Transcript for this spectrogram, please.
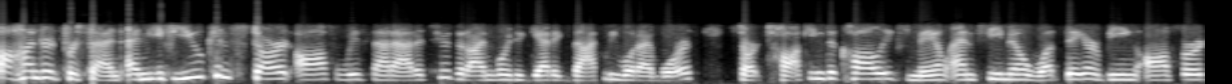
A hundred percent. And if you can start off with that attitude that I'm going to get exactly what I'm worth, start talking to colleagues, male and female, what they are being offered.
